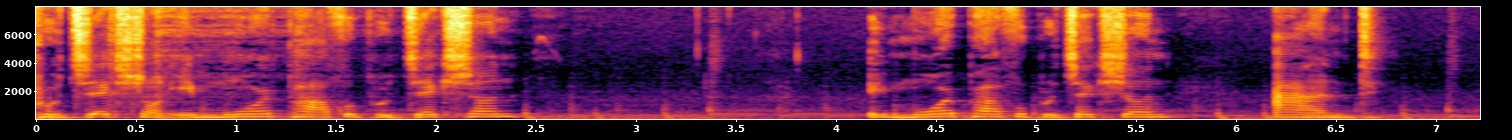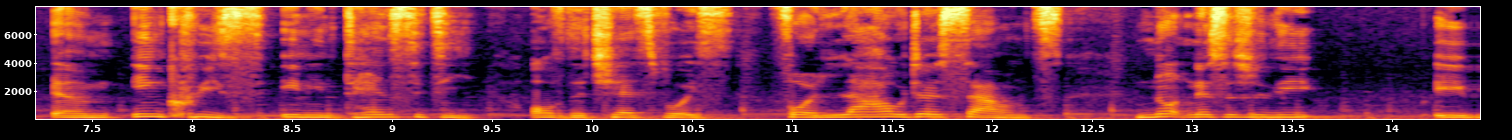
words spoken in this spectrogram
projection, a more powerful projection, a more powerful projection, and um, increase in intensity of the chest voice for louder sounds, not necessarily a,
